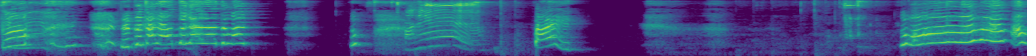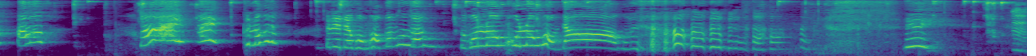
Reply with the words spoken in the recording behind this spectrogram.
เออเดี๋ยวจะกันแล้วจะกันแล้วจะกันมานี่ไปว้าวเอาเอาไปไปคุณลุงเดี๋ยวเดี๋ยวผมขอก็เพื่อนคุณลุงคุณลุงผมจะออกคุณผู้ชมเฮ้ย อืม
